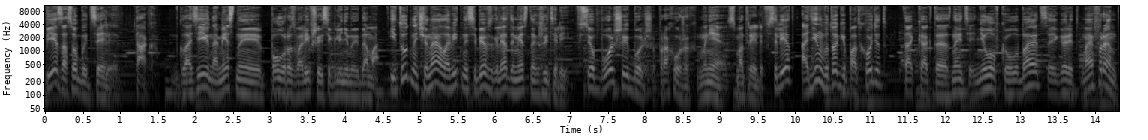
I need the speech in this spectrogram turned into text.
без особой цели. Так, глазею на местные полуразвалившиеся глиняные дома. И тут начинаю ловить на себе взгляды местных жителей. Все больше и больше прохожих мне смотрели вслед. Один в итоге подходит, так как-то, знаете, неловко улыбается и говорит «My friend,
